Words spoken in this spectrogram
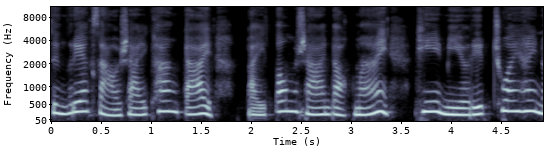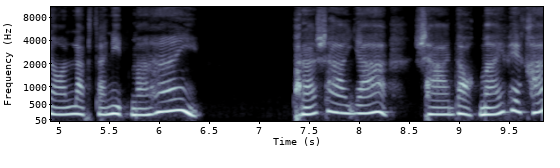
จึงเรียกสาวใช้ข้างกาย ไปต้มชาดอกไม้ที่มีฤทธิ์ช่วยให้นอนหลับสนิทมาให้ พระชายา ชาดอกไม้เพคะ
